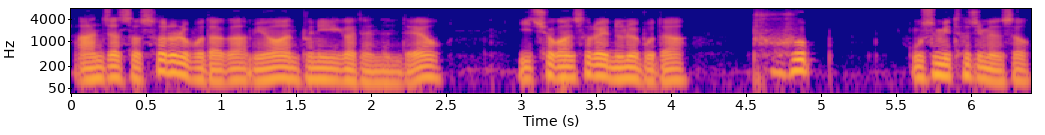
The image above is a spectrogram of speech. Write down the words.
앉아서 서로를 보다가 묘한 분위기가 됐는데요. 2초간 서로의 눈을 보다 푸흡 웃음이 터지면서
